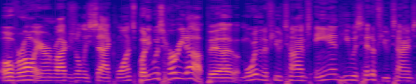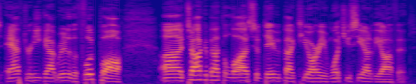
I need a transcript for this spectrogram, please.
overall, Aaron Rodgers only sacked once, but he was hurried up uh, more than a few times, and he was hit a few times after he got rid of the football. Uh, talk about the loss of David Bakhtiari and what you see out of the offense.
